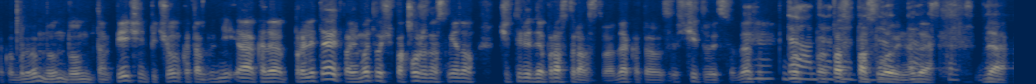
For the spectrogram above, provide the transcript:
такой бум-бум-бум, там печень, печенка, там, а когда пролетает по нему, это очень похоже на смену 4D пространства, да, которое считывается, да, угу. да, по, да, по, да, послойно, да, да, кстати, да. да,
